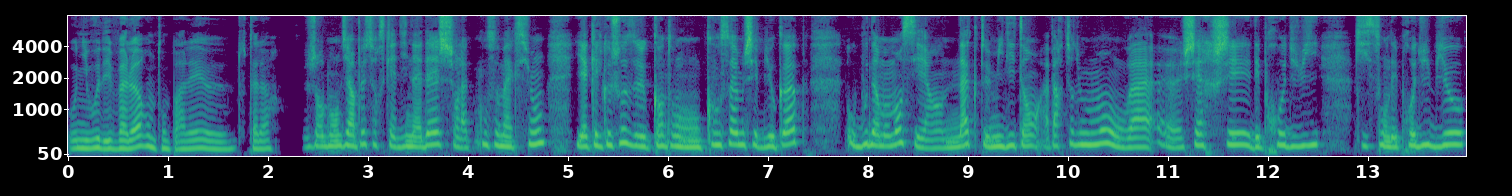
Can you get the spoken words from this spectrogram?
au niveau des valeurs dont on parlait tout à l'heure? Je rebondis un peu sur ce qu'a dit Nadège sur la consommation. Il y a quelque chose de, quand on consomme chez Biocop, au bout d'un moment, c'est un acte militant. À partir du moment où on va euh, chercher des produits qui sont des produits bio,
